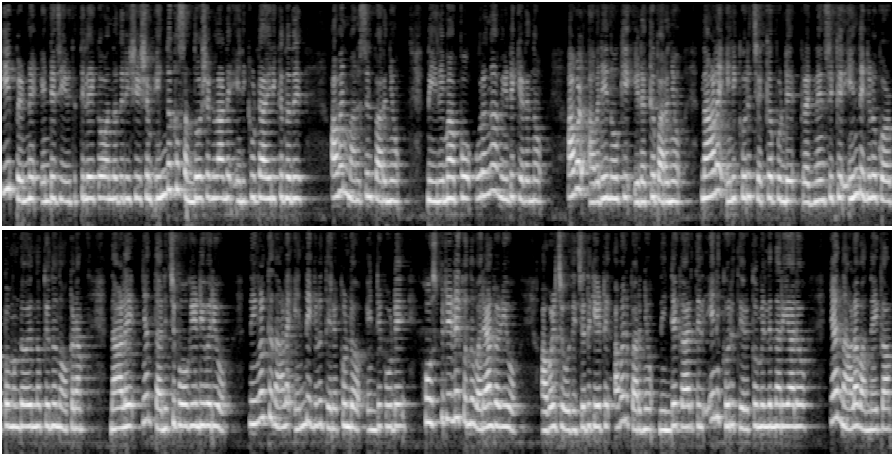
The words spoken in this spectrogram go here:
ഈ പെണ്ണ് എന്റെ ജീവിതത്തിലേക്ക് വന്നതിന് ശേഷം എന്തൊക്കെ സന്തോഷങ്ങളാണ് എനിക്കുണ്ടായിരിക്കുന്നത്? അവൻ മനസ്സിൽ പറഞ്ഞു നീലിമ അപ്പോ ഉറങ്ങാൻ വേണ്ടി കിടന്നു. അവൾ അവനെ നോക്കി ഇടയ്ക്ക് പറഞ്ഞു നാളെ എനിക്കൊരു ചെക്കപ്പ് ഉണ്ട്. പ്രഗ്നൻസിക്ക് എന്തെങ്കിലും കുഴപ്പമുണ്ടോ എന്നൊക്കെ ഒന്ന് നോക്കണം. നാളെ ഞാൻ തനിച്ചു പോകേണ്ടി വരുമോ നിങ്ങൾക്ക് നാളെ എന്തെങ്കിലും തിരക്കുണ്ടോ? എന്റെ കൂടെ ഹോസ്പിറ്റലിലേക്കൊന്ന് വരാൻ കഴിയുമോ അവൾ ചോദിച്ചത് കേട്ട് അവൻ പറഞ്ഞു നിന്റെ കാര്യത്തിൽ എനിക്കൊരു തിരക്കുമില്ലെന്നറിയാലോ. ഞാൻ നാളെ വന്നേക്കാം.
